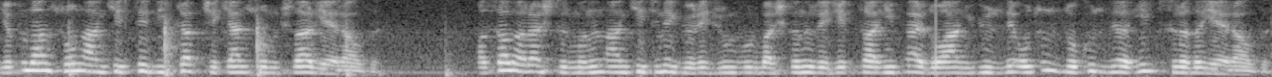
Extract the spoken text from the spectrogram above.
Yapılan son ankette dikkat çeken sonuçlar yer aldı. Asal araştırmanın anketine göre Cumhurbaşkanı Recep Tayyip Erdoğan %39 ile ilk sırada yer aldı.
